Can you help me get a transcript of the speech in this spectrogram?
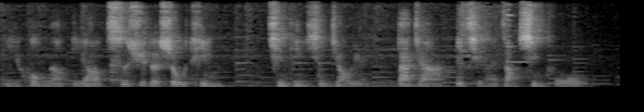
以后呢也要持续的收听、倾听性教育，大家一起来找幸福。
